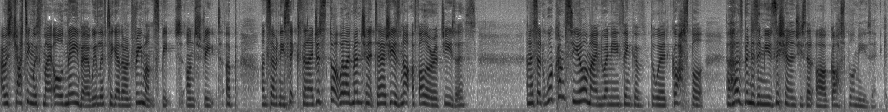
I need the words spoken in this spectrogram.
I was chatting with my old neighbor. We lived together on Fremont Street, on Street up on 76th, and I just thought, well, I'd mention it to her. She is not a follower of Jesus. And I said, What comes to your mind when you think of the word gospel? Her husband is a musician, and she said, Oh, gospel music.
